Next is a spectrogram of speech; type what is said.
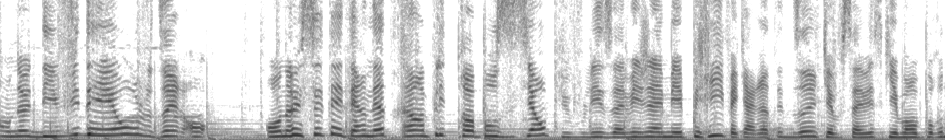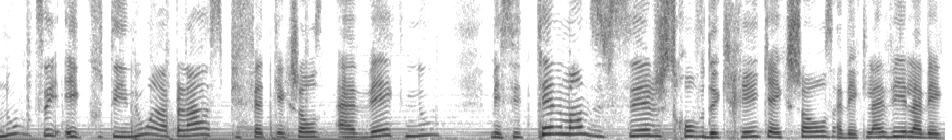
on a des vidéos, je veux dire, on, on a un site Internet rempli de propositions, puis vous les avez jamais pris. Fait qu'arrêtez de dire que vous savez ce qui est bon pour nous. Tu sais, écoutez-nous la place, puis faites quelque chose avec nous. Mais c'est tellement difficile, je trouve, de créer quelque chose avec la ville, avec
